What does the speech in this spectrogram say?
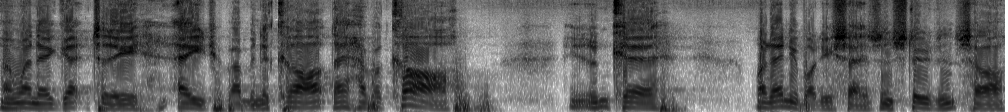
and when they get to the age of having a car, they have a car. You don't care what anybody says, and students are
